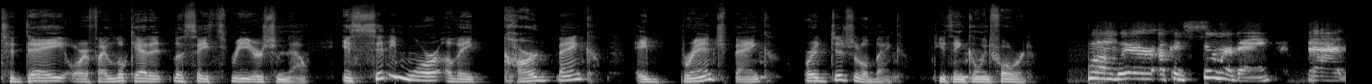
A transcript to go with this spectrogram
today, or if I look at it, let's say three years from now, is Citi more of a card bank, a branch bank, or a digital bank, do you think, going forward? Well, we're a consumer bank that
